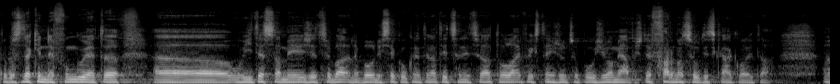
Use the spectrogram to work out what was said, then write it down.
To prostě taky nefunguje. To, uh, uvidíte sami, že třeba, nebo když se kouknete na ty ceny třeba toho life extensionu, co používám já, protože to je farmaceutická kvalita, uh,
